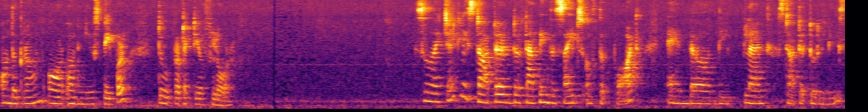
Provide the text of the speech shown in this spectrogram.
on the ground or on a newspaper to protect your floor. So I gently started tapping the sides of the pot and uh, the plant started to release.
